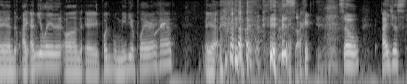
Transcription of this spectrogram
and I emulated it on a portable media player I had. Yeah. Sorry. So, I just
